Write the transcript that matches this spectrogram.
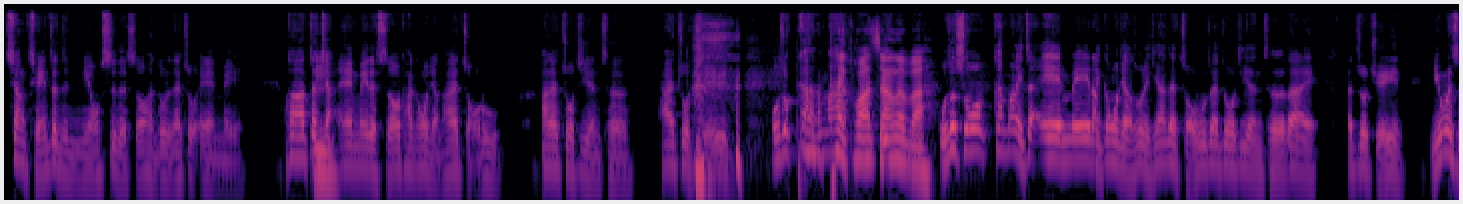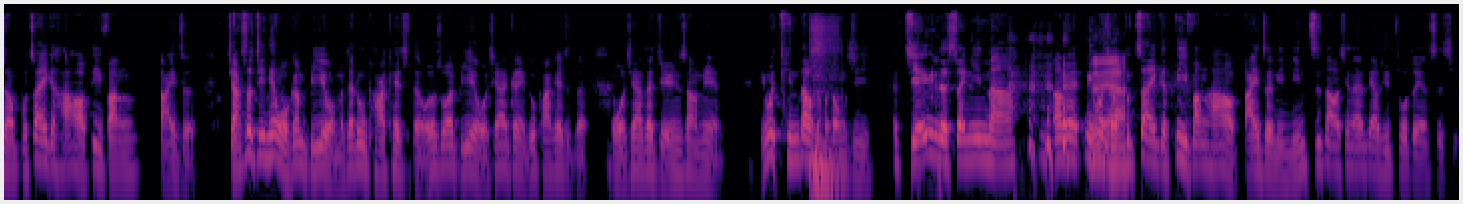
像前一阵子牛市的时候，很多人在做 AMA。他在讲 AMA 的时候，他跟我讲他在走路，他在坐计程车。他在做捷运，我说干他妈太夸张了吧！我就说干嘛你在 AMA 了？你跟我讲说你现在在走路，在坐计程车，在在做捷运，你为什么不在一个好好地方待着？假设今天我跟比尔我们在录 Podcast 的，我就说比尔，我现在跟你录 Podcast 的，我现在在捷运上面，你会听到什么东西？捷运的声音呐、啊，然后你你为什么不在一个地方好好待着？你明知道现在要去做这件事情，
